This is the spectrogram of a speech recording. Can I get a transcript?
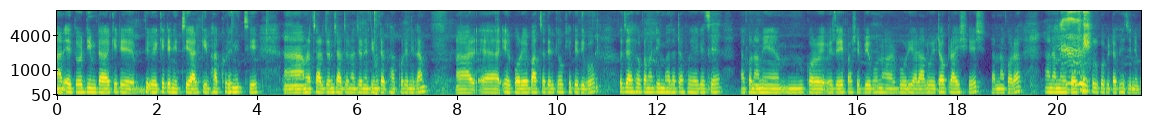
আর এই তো ডিমটা কেটে কেটে নিচ্ছি আর কি, ভাগ করে নিচ্ছি। আমরা চারজন, চারজনের জন্য ডিমটা ভাগ করে নিলাম। আর এরপরে বাচ্চাদেরকেও খেতে দিব। তো যাই হোক, আমার ডিম ভাজাটা হয়ে গেছে। এখন আমি ওই যে পাশে বেগুন আর বড়ি আর আলু, এটাও প্রায় শেষ রান্না করা। এখন আমি এই পাশে ফুলকপিটা ভেজে নেব।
